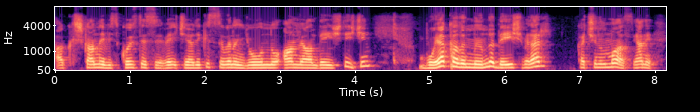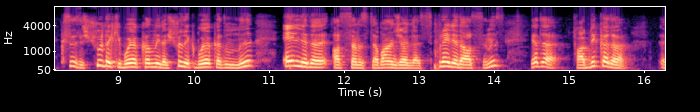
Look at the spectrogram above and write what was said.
akışkanlığı, viskozitesi ve içerideki sıvının yoğunluğu an ve an değiştiği için boya kalınlığında değişmeler kaçınılmaz. Yani kısacası şuradaki boya kalınlığıyla şuradaki boya kalınlığı elle de atsanız tabancayla, spreyle de atsanız ya da fabrikada e,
